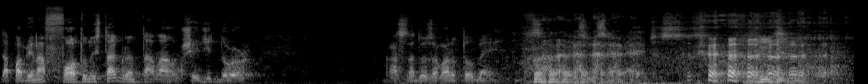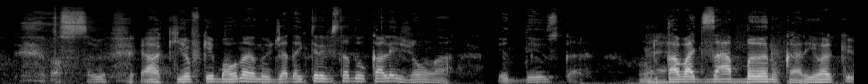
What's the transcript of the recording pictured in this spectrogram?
Dá pra ver na foto no Instagram, tá lá, cheio de dor. Graças a Deus agora eu tô bem. Nossa, aqui eu fiquei mal no dia da entrevista do Calejão lá. Meu Deus, cara. É. Tava desabando, cara. E eu aqui.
